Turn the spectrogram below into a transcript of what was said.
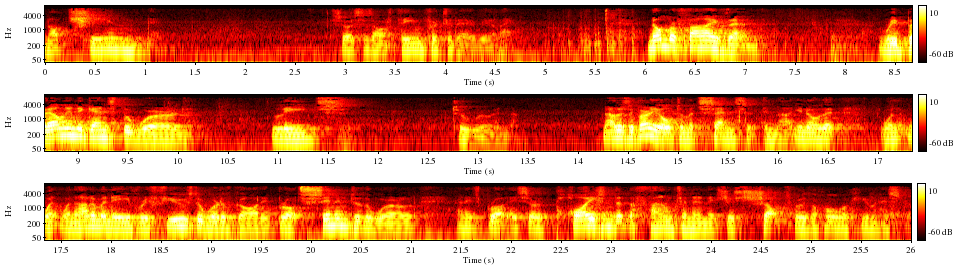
not chained. So this is our theme for today, really. Number five, then. Rebelling against the word leads to ruin. Now, there's a very ultimate sense in that. You know that when, when, when, Adam and Eve refused the word of God, it brought sin into the world, and it's brought it's sort of poisoned at the fountain, and it's just shot through the whole of human history.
